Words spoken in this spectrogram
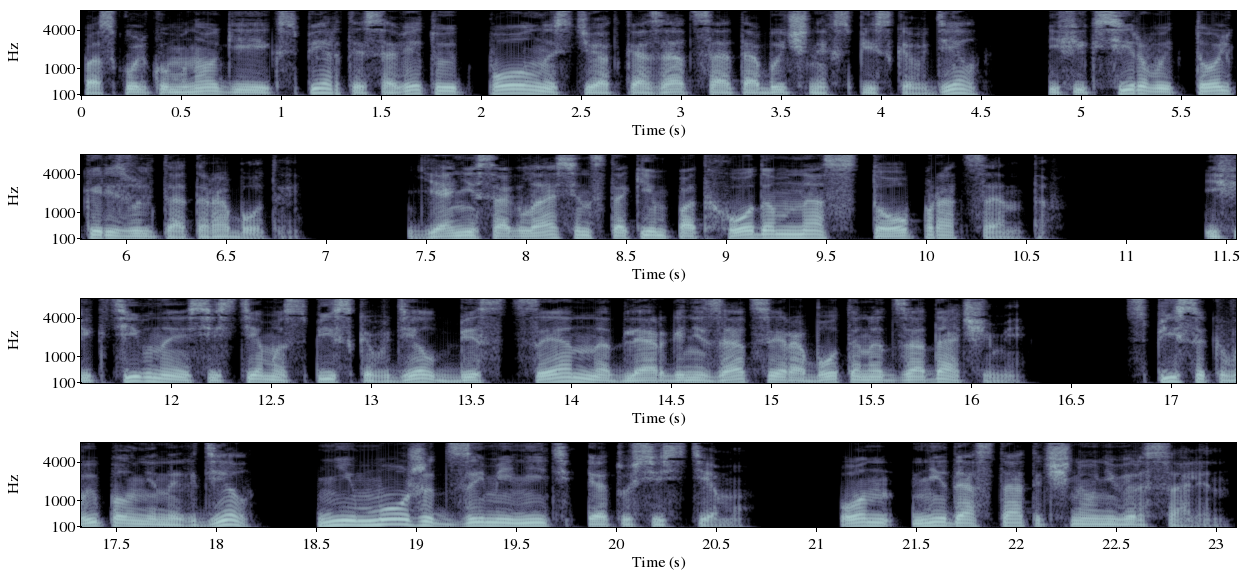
поскольку многие эксперты советуют полностью отказаться от обычных списков дел и фиксировать только результаты работы. Я не согласен с таким подходом на 100%. Эффективная система списков дел бесценна для организации работы над задачами. Список выполненных дел не может заменить эту систему. Он недостаточно универсален.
